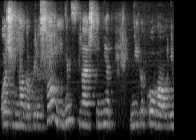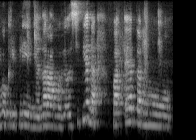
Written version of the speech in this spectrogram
очень много плюсов. Единственное, что нет никакого у него крепления на раму велосипеда, поэтому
